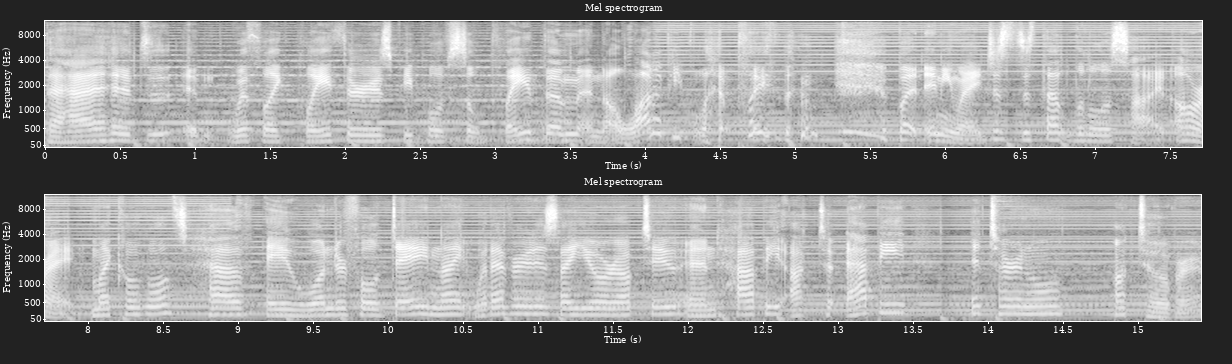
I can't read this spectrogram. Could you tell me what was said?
bad and with like playthroughs, people have still played them and a lot of people have played them. but anyway, just just that little aside. All right, my kobolds, have a wonderful day, night, whatever it is that you are up to, and happy Octo happy Eternal October.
